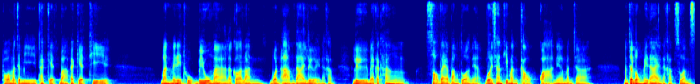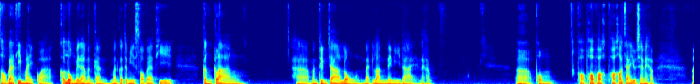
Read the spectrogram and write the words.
เพราะว่ามันจะมีแพ็กเกจบางแพ็กเกจที่มันไม่ได้ถูกบิวมาแล้วก็รันบน ARM ได้เลยนะครับ หรือแม้กระทั่งซอฟต์แวร์บางตัวเนี่ยเวอร์ชันที่มันเก่ากว่าเนี่ยมันจะมันจะลงไม่ได้นะครับ ส่วนซอฟต์แวร์ที่ใหม่กว่า ก็ลงไม่ได้เหมือนกัน มันก็จะมีซอฟต์แวร์ที่กลางๆมันถึงจะลงรันในนี้ได้นะครับผม พอพอพอพอเข้าใจอยู่ใช่ไหมครับอ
